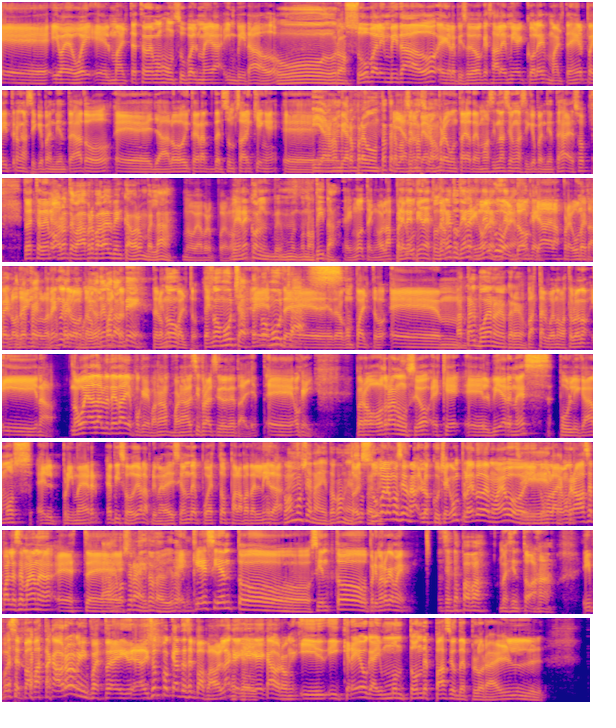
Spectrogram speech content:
Eh, y by the way, el martes tenemos un super mega invitado. Uh, duro. Un super invitado en el episodio que sale miércoles, martes en el Patreon, así que pendientes a todos. Eh, ya los integrantes del Zoom saben quién es. eh, Y ya nos enviaron preguntas, y ya tenemos nos enviaron preguntas, ya tenemos asignación, así que pendientes a eso. Entonces tenemos. Cabrón, te vas a preparar bien cabrón, ¿verdad? Me voy a pre- bueno, Vienes con con notitas. Tengo, tengo las Tienes, preguntas. tienes, tú tienes, tú tienes. Tengo tú el tienes, Google Doc tienes. ya de las preguntas. Perfecto, lo tengo, perfecto, lo tengo y te lo, te lo yo tengo comparto. también. Te lo Tengo- comparto. Tengo muchas, tengo Este, muchas. Te lo comparto. Eh, a estar bueno, yo creo. Va a estar bueno, va a estar bueno. Y nada, no voy a darles detalles porque van a, van a descifrar si doy detalles. Eh, ok. Pero otro anuncio es que el viernes publicamos el primer episodio, la primera edición de Puestos para la Paternidad. ¿Cómo emocionadito con eso? Estoy súper emocionado. Lo escuché completo de nuevo Sí, y como lo habíamos grabado hace par de semanas, este... Estás emocionadito, David. Es que siento, siento, primero que me, ¿Te sientes papá? me siento, ajá. Y pues el papá está cabrón. Y pues eh, hizo un podcast de ser papá, ¿verdad? Que, Ok. que- que cabrón. Y, y creo que hay un montón de espacios de explorar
